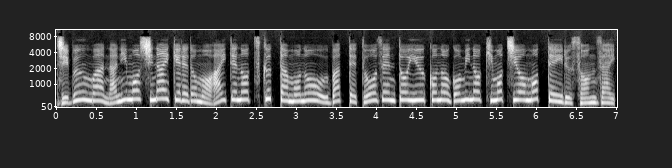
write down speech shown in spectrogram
自分は何もしないけれども相手の作ったものを奪って当然というこのゴミの気持ちを持っている存在。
